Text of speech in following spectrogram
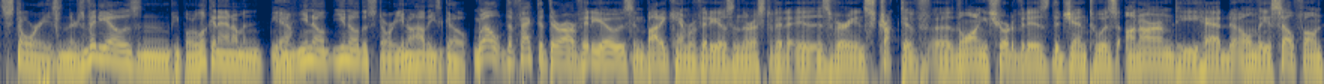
Stories and there's videos and people are looking at them and Yeah. you know you know the story. You know how these go. Well, the fact that there are videos and body camera videos and the rest of it is very instructive. Uh, the long and short of it is the gent was unarmed. He had only a cell phone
